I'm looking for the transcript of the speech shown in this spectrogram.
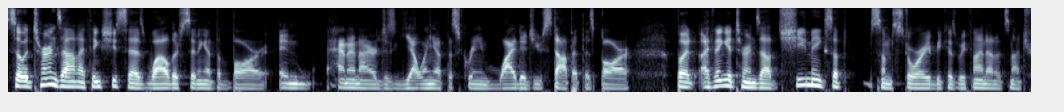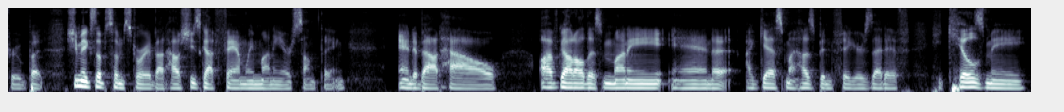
so it turns out, I think she says while they're sitting at the bar, and Hannah and I are just yelling at the screen, Why did you stop at this bar? But I think it turns out she makes up some story because we find out it's not true, but she makes up some story about how she's got family money or something, and about how I've got all this money, and I guess my husband figures that if he kills me,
